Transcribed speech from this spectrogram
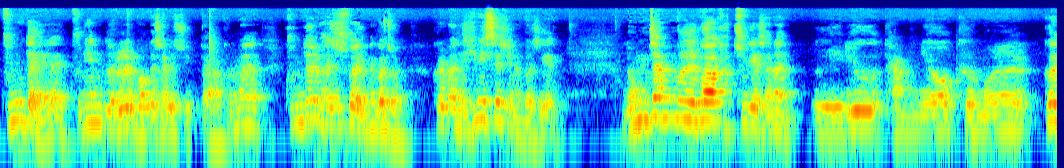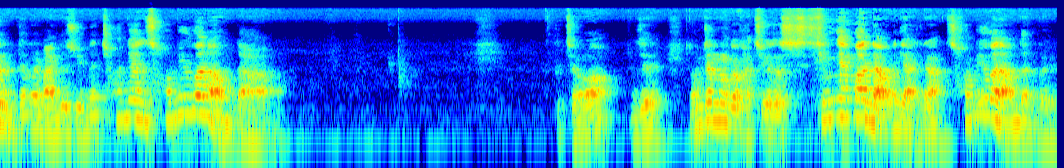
군대, 군인들을 먹여 살릴 수 있다. 그러면 군대를 가질 수가 있는 거죠. 그러면 힘이 세지는 거지. 농작물과 가축에서는 의류, 담요, 그물, 끈 등을 만들 수 있는 천연 섬유가 나온다. 그쵸? 이제 농작물과 가축에서 식량만 나오는 게 아니라 섬유가 나온다는 거예요.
